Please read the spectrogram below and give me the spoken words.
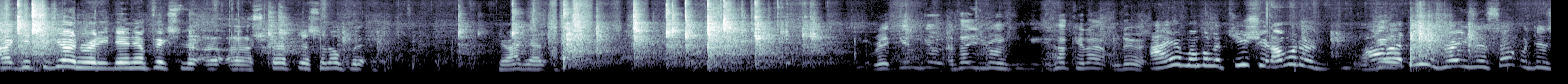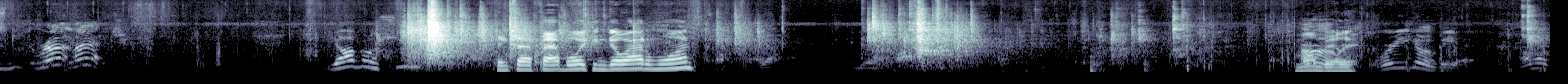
all right, get your gun ready, Danny. I'm fixing to uh, uh, strap this and open it. Here, I got it. Rick, get him go. I thought you were gonna hook it up and do it. I am. I'm gonna let you shoot. I'm gonna. All I get do is raise this up with this right latch. Y'all gonna shoot? Think that fat boy can go out of one? Yeah. Come on, Oh, Billy. Where are you gonna be at? I'm gonna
